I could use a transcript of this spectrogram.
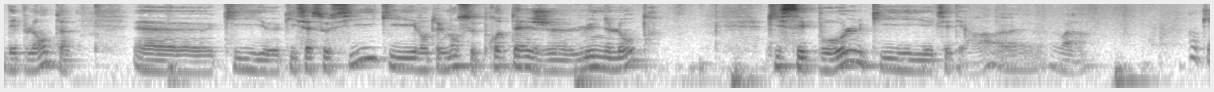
des plantes euh, qui, euh, qui s'associent, qui éventuellement se protègent l'une l'autre, qui s'épaulent, qui, etc. Euh, voilà. Ok,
